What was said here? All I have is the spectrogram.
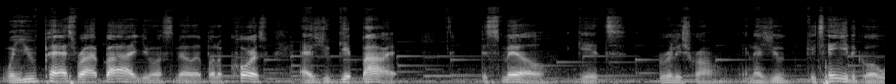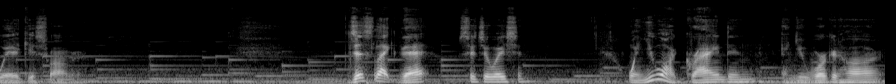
when you pass right by, you don't smell it. But of course, as you get by it, the smell gets really strong. And as you continue to go away, it gets stronger. Just like that situation, when you are grinding and you're working hard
